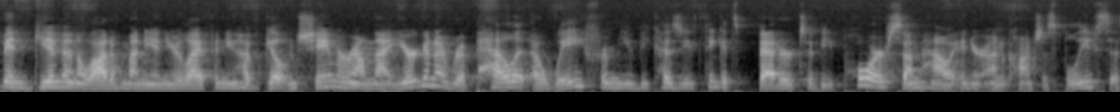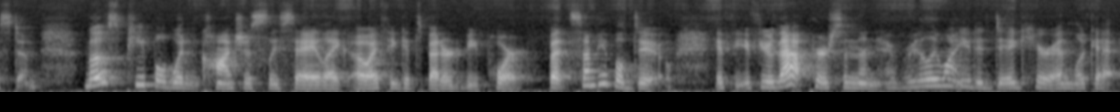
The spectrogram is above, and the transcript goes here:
been given a lot of money in your life and you have guilt and shame around that, you're going to repel it away from you because you think it's better to be poor somehow in your unconscious belief system. Most people wouldn't consciously say, like, oh, I think it's better to be poor, but some people do. If, if you're that person, then I really want you to dig here and look at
